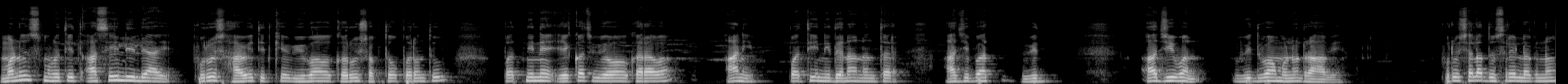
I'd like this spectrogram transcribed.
म्हणून स्मृतीत असेही लिहिले आहे पुरुष हवे तितके विवाह करू शकतो परंतु पत्नीने एकच विवाह करावा आणि पती निधनानंतर अजिबात विद आजीवन विधवा म्हणून राहावे. पुरुषाला दुसरे लग्न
